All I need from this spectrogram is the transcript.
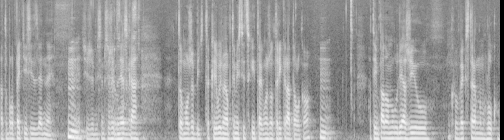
A to bolo 5000 denne. Hmm. Čiže myslím si, že dneska to môže byť, keď budeme optimistickí, tak možno trikrát toľko. Hmm. A tým pádom ľudia žijú v extrémnom hluku.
